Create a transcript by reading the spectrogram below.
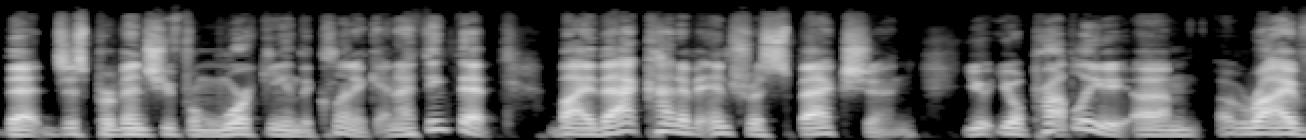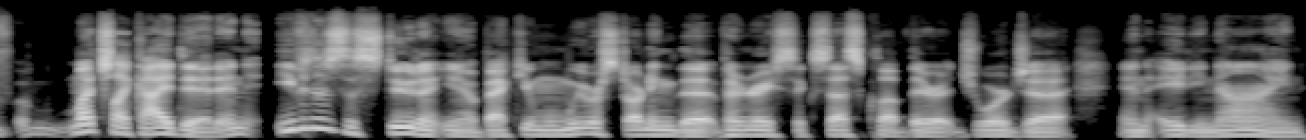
that just prevents you from working in the clinic. And I think that by that kind of introspection, you, you'll probably um, arrive much like I did. And even as a student, you know, Becky, when we were starting the Veterinary Success Club there at Georgia in '89.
